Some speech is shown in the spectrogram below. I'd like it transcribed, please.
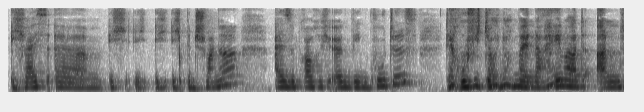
ich weiß, ähm, ich, ich, ich bin schwanger, also brauche ich irgendwie ein gutes. Da rufe ich doch noch meine Heimat an.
